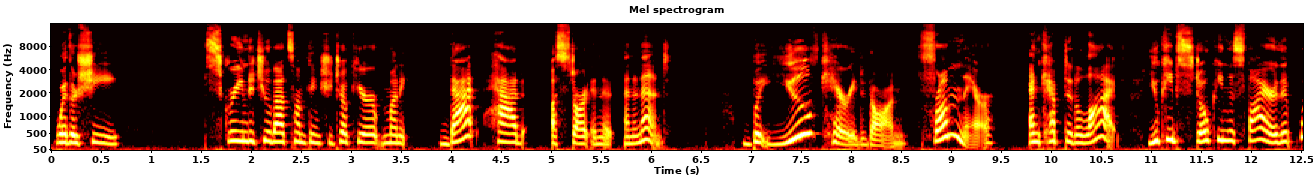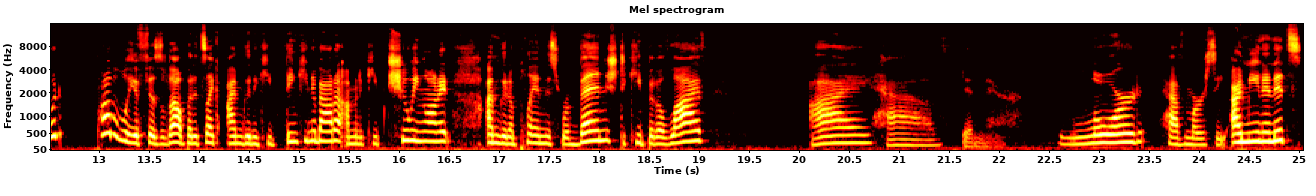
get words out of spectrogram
Whether she screamed at you about something, she took your money, that had a start and, a, and an end. But you've carried it on from there and kept it alive. You keep stoking this fire that would probably have fizzled out, but it's like, I'm going to keep thinking about it. I'm going to keep chewing on it. I'm going to plan this revenge to keep it alive. I have been there. Lord have mercy. I mean, and it's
